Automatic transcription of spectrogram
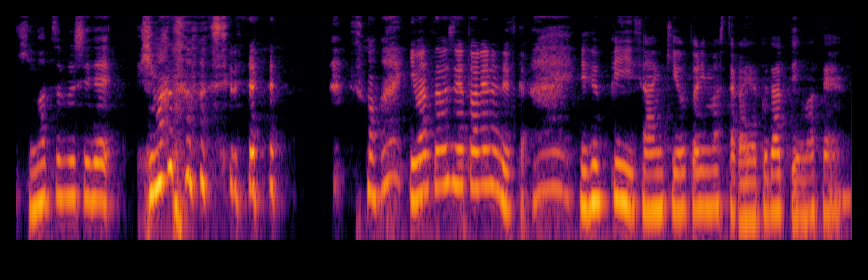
暇つぶしで、暇つぶしでそう、暇つぶしで取れるんですか ?FP3 級を取りましたが役立っていません。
